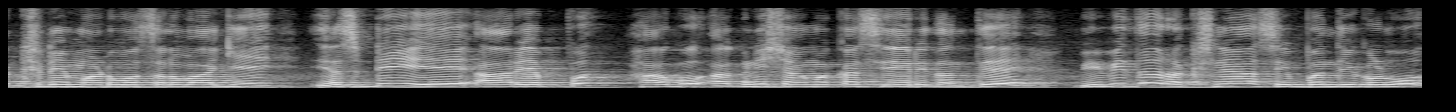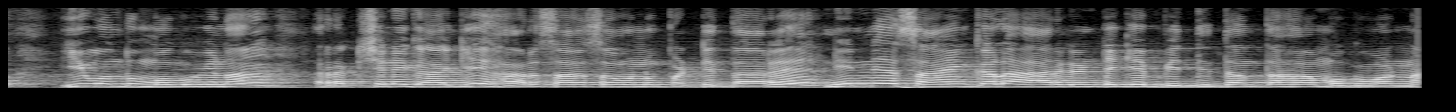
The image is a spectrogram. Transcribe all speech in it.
ರಕ್ಷಣೆ ಮಾಡುವ ಸಲುವಾಗಿ S D A R F ಹಾಗೂ ಅಗ್ನಿಶಾಮಕ ಸೇರಿದಂತೆ ವಿವಿಧ ರಕ್ಷಣಾ ಸಿಬ್ಬಂದಿಗಳು ಈ ಒಂದು ಮಗುವಿನ ರಕ್ಷಣೆಗಾಗಿ ಹರಸಾಹಸವನ್ನು ಪಟ್ಟಿದ್ದಾರೆ. ನಿನ್ನೆ ಸಾಯಂಕಾಲ ಆರು ಗಂಟೆಗೆ ಬಿದ್ದಿದ್ದಂತಹ ಮಗುವನ್ನ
